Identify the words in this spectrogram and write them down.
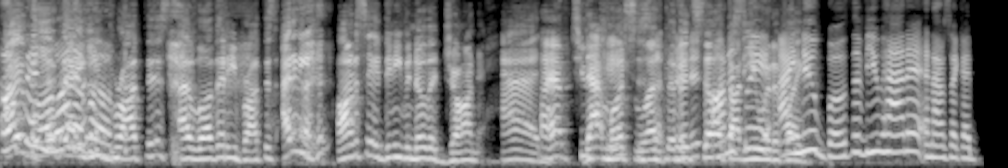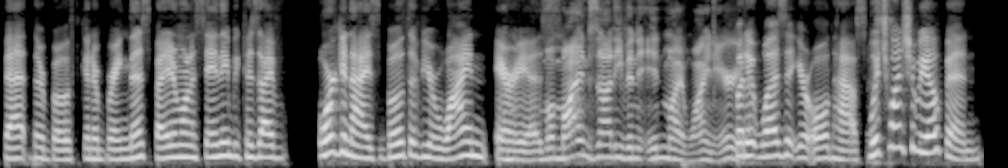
both- I love one that of he them. brought this. I love that he brought this. I didn't even, honestly. I didn't even know that Jon had I have two that much left of it. it. Still, I thought Honestly, he. I Like, knew both of you had it, and I was like, I bet they're both gonna bring this, but I didn't want to say anything because I've organized both of your wine areas. Well, mine's not even in my wine area. but it was at your old house. Which one should we open?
